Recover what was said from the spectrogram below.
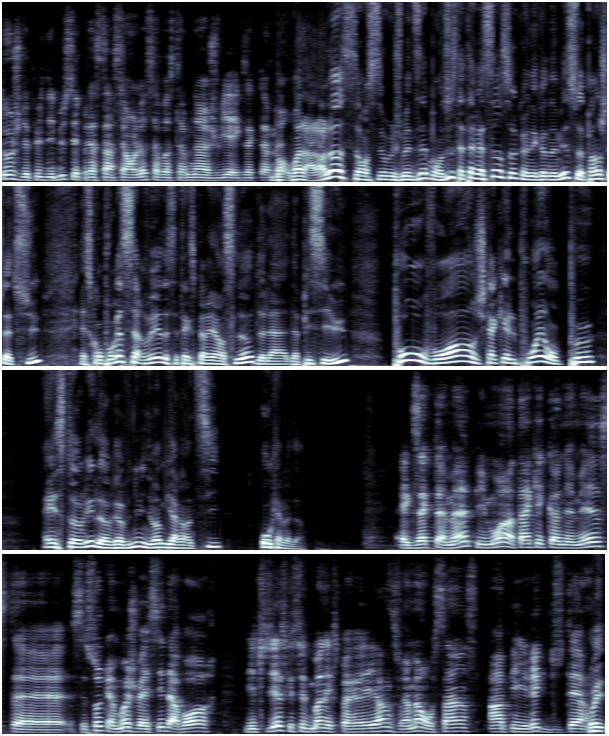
la touchent depuis le début, ces prestations-là, ça va se terminer en juillet exactement. Bon, voilà. Alors là, on- je me disais, mon Dieu, c'est intéressant ça qu'un économiste se penche là-dessus. Est-ce qu'on pourrait se servir de cette expérience-là, de la, de la PCU, pour voir jusqu'à quel point on peut instaurer le revenu minimum garanti au Canada? Exactement. Puis moi, en tant qu'économiste, euh, c'est sûr que moi, je vais essayer d'avoir, d'étudier est-ce que c'est une bonne expérience vraiment au sens empirique du terme. Oui.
